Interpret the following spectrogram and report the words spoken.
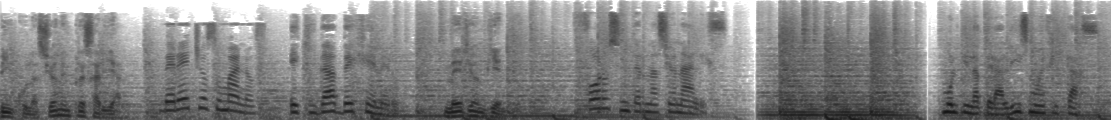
Vinculación empresarial. Derechos humanos. Equidad de género. Medio ambiente. Foros internacionales. Multilateralismo eficaz.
